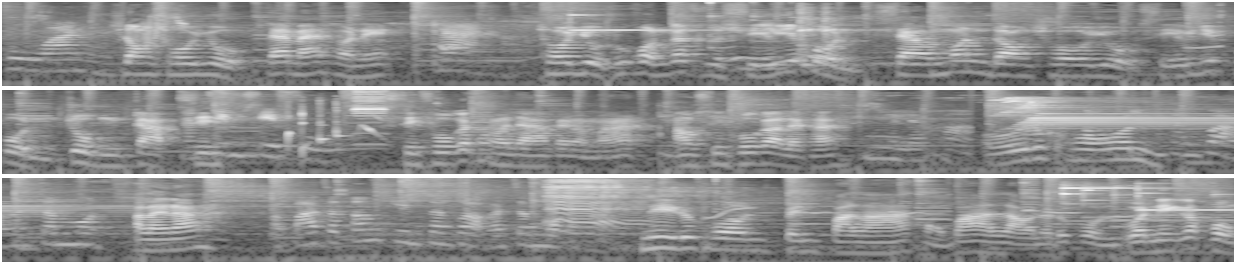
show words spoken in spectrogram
พวนดองโชยุได้ไหมวันนี้ได้ค่ะโชยุทุกคนก็คือซีอิ๊วญี่ปุ่น แซลมอนดองโชยุซีอิ๊วญี่ปุ่น จุ่มกับซีน้ำจิ้มซีฟู้ดซีฟู้ดก็ธรรมดาไปมามาเอาซีฟู้ดกันเลยคะนี่เลยค่ะโอ้ยทุกคนจนกว่ามันจะหมดอะไรนะ ป๊าป๊าจะต้องกินจนกว่ามันจะหมดค่ะนี่ทุกคนเป็นปลาร้าของบ้านเรานะทุกคน วันนี้ก็คง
